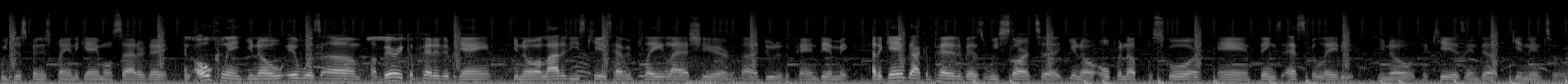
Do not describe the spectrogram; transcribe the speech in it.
We just finished playing the game on Saturday. In Oakland, you know, it was um, a very competitive game. You know, a lot of these kids haven't played last year uh, due to the pandemic. The game got competitive as we start to, you know, open up the score and things escalated. You know, the kids end up getting into it.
